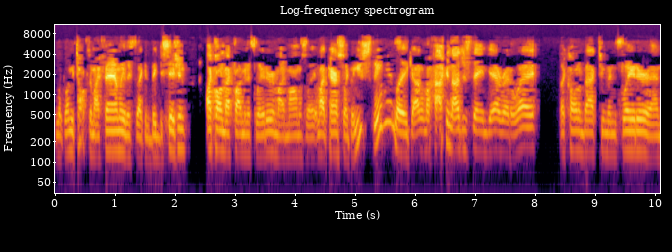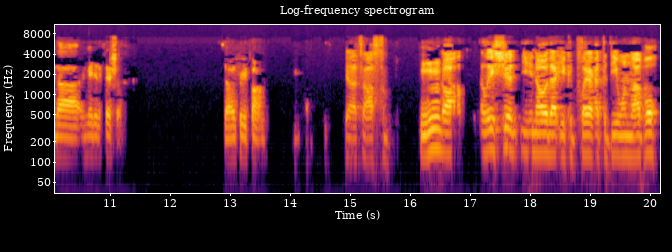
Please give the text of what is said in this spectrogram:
like, let me talk to my family. This is like a big decision. I called him back five minutes later and my mom was like, my parents were like, are you stupid? Like, I don't know how you're not just saying yeah right away. I called him back two minutes later and, uh, and made it official. So it was pretty fun. Yeah, that's awesome. Mm-hmm. Uh, at least you, you know that you could play at the D1 level,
